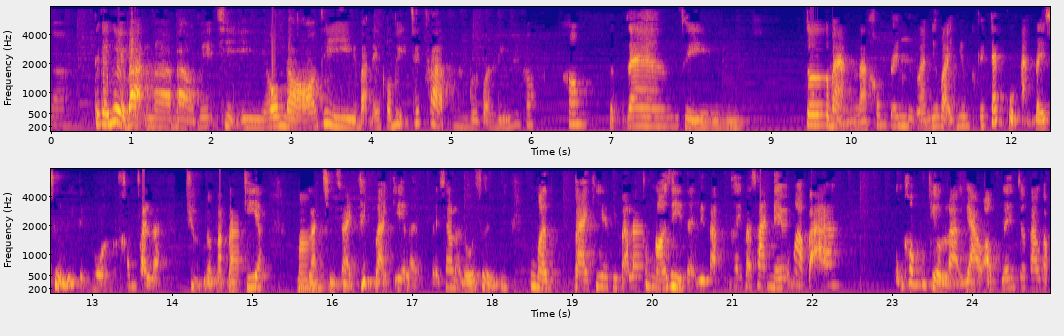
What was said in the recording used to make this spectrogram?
Dạ. thế cái người bạn mà bảo vệ chị hôm đó thì bạn ấy có bị trách phạt với quản lý hay không? Không thực ra thì cơ bản là không nên được làm như vậy nhưng cái cách của bạn đấy xử lý tình huống nó không phải là chửi vào mặt bà kia mà là chỉ giải thích bài kia là tại sao lại đối xử. Nhưng mà bài kia thì bà lại không nói gì tại vì bà cũng thấy bà sai. Nếu mà bà cũng không kiểu là gào ầm lên cho tao gặp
